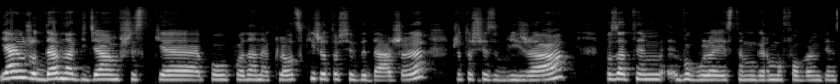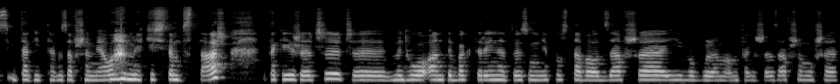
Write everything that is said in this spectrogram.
ja już od dawna widziałam wszystkie poukładane klocki, że to się wydarzy, że to się zbliża Poza tym w ogóle jestem germofobem, więc i tak i tak zawsze miałam jakiś tam staż takiej rzeczy, czy mydło antybakteryjne to jest u mnie postawa od zawsze i w ogóle mam tak, że zawsze muszę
